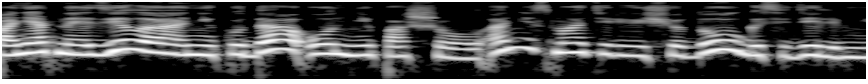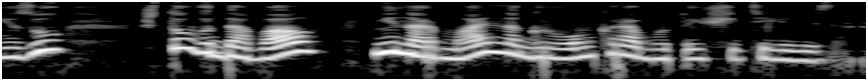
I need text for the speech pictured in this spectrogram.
Понятное дело, никуда он не пошел. Они с матерью еще долго сидели внизу, что выдавал ненормально громко работающий телевизор.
